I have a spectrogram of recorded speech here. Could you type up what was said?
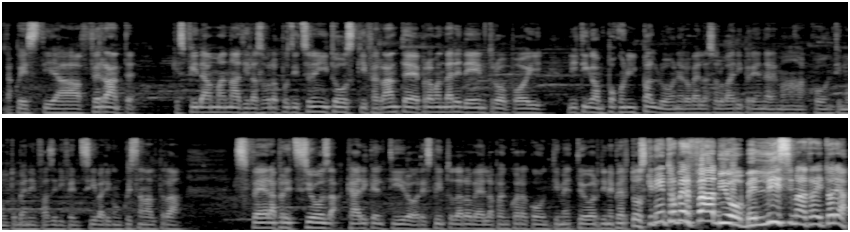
Da questi a Ferrante. che sfida Ammannati la sovrapposizione di Toschi. Ferrante prova ad andare dentro, poi litiga un po' con il pallone. Rovella se lo va a riprendere, ma Conti molto bene in fase difensiva, riconquista un'altra sfera preziosa. Carica il tiro, respinto da Rovella, poi ancora Conti, mette ordine per Toschi. Dentro per Fabio! Bellissima la traiettoria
